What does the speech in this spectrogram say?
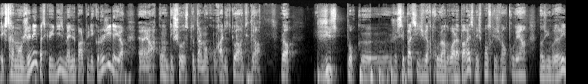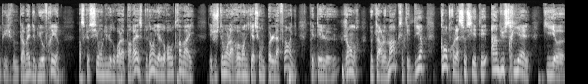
extrêmement gênés parce qu'ils disent, mais elle ne parle plus d'écologie d'ailleurs. Euh, Elle raconte des choses totalement contradictoires, etc. Alors, juste pour que, je ne sais pas si je vais retrouver un droit à la paresse, mais je pense que je vais en retrouver un dans une librairie, puis je vais me permettre de lui offrir. Parce que si on lit le droit à la paresse, dedans, il y a le droit au travail. Et justement, la revendication de Paul Lafargue, qui était le gendre de Karl Marx, c'était de dire contre la société industrielle qui, euh,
